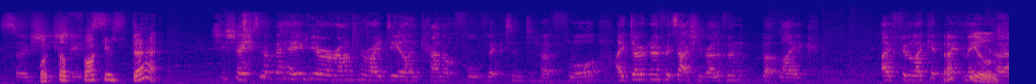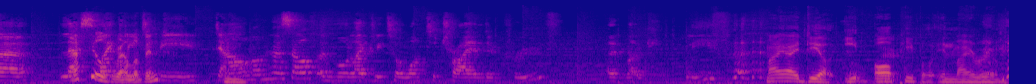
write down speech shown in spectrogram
So she What the shapes, fuck is that? She shapes her behavior around her ideal and cannot fall victim to her flaw. I don't know if it's actually relevant, but like, I feel like it That might make her less likely relevant. to be hmm. down on herself and more likely to want to try and improve and like leave. My ideal: eat all people in my room.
